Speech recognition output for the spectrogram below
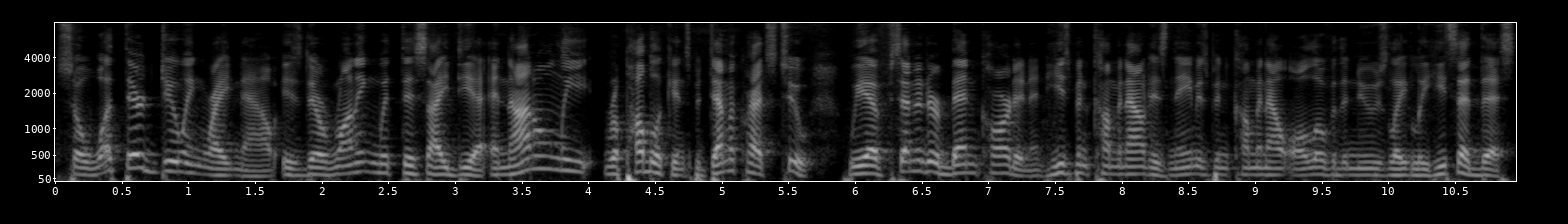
So what they're doing right now is they're running with this idea, and not only Republicans, but Democrats too. We have Senator Ben Cardin, and he's been coming out. His name has been coming out all over the news lately. He said this,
